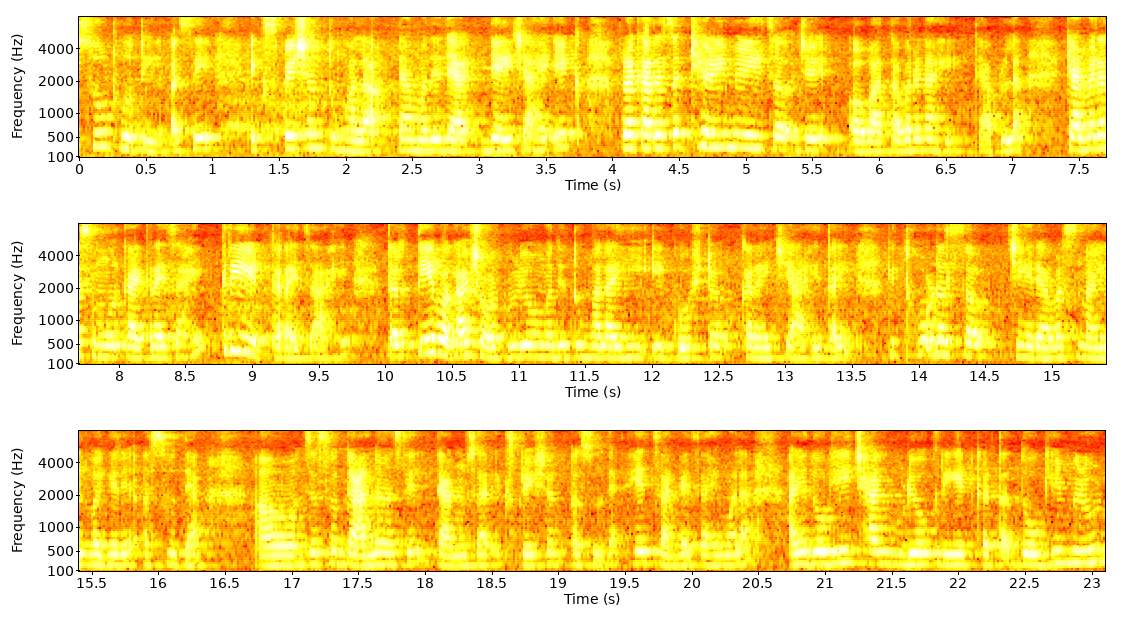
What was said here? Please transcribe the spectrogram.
सूट होतील असे एक्सप्रेशन तुम्हाला त्यामध्ये द्या द्यायचे आहे. एक प्रकारचं खेळीमेळीचं जे वातावरण आहे ते आपल्याला कॅमेऱ्यासमोर काय करायचं आहे क्रिएट करायचं आहे. तर ते बघा शॉर्ट व्हिडिओमध्ये तुम्हाला ही एक गोष्ट करायची आहे ताई की थोडंसं चेहऱ्यावर स्माईल वगैरे असू द्या जसं गाणं असेल त्यानुसार एक्सप्रेशन असू द्या हेच सांगायचं आहे मला. आणि दोघेही छान व्हिडिओ क्रिएट करतात. दोघे मिळून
